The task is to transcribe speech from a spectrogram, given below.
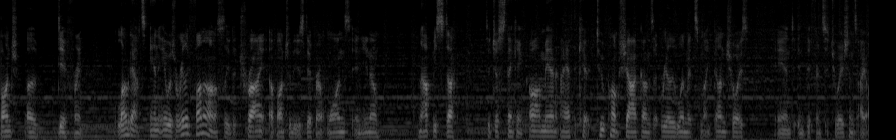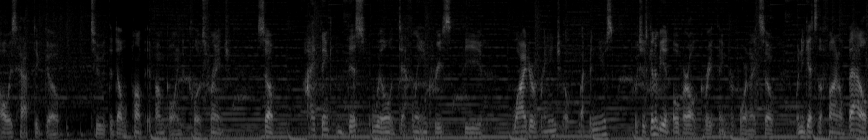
bunch of different loadouts and it was really fun honestly to try a bunch of these different ones and you know not be stuck to just thinking, oh man, I have to carry two pump shotguns. that really limits my gun choice. And in different situations, I always have to go to the double pump if I'm going to close range. So I think this will definitely increase the wider range of weapon use, which is going to be an overall great thing for Fortnite. So when you get to the final battle,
